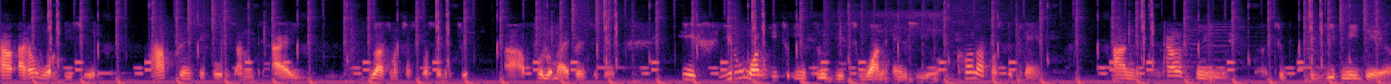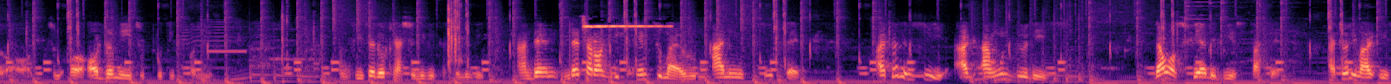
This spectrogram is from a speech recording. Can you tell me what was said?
have, I don't work this way. I have principles and I do as much as possible to uh, follow my principles. If you want me to include this one NGO, call Apostle Ken and tell him to, to give me the, to or order me to put it for you. And he said, okay, I should leave it, I should leave it. And then later on, he came to my room and insisted. I told him, see, I, I won't do this. That was where the deal started. I told him if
